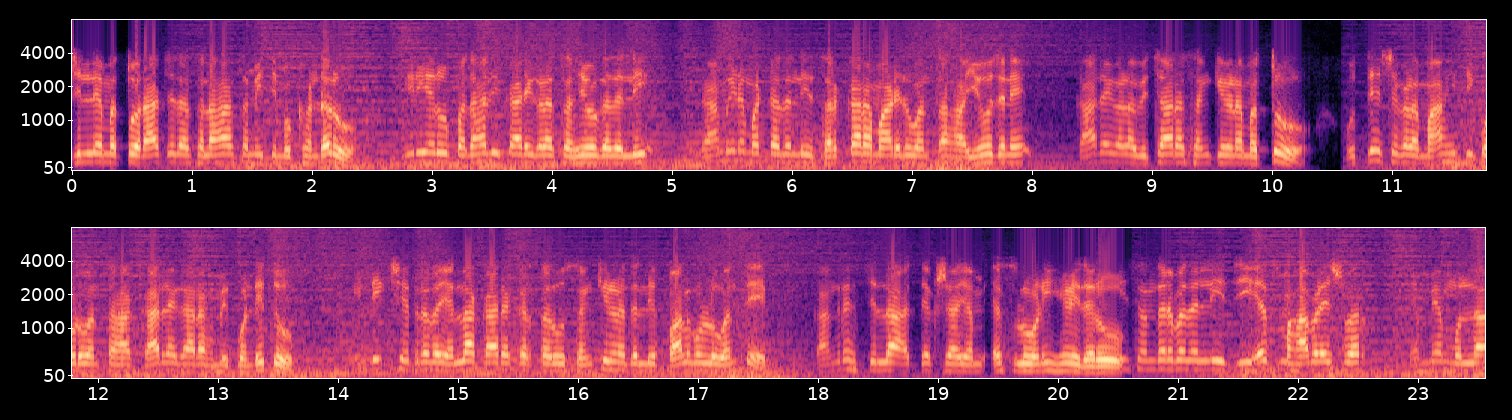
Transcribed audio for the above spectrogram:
ಜಿಲ್ಲೆ ಮತ್ತು ರಾಜ್ಯದ ಸಲಹಾ ಸಮಿತಿ ಮುಖಂಡರು, ಹಿರಿಯರು, ಪದಾಧಿಕಾರಿಗಳ ಸಹಯೋಗದಲ್ಲಿ ಗ್ರಾಮೀಣ ಮಟ್ಟದಲ್ಲಿ ಸರ್ಕಾರ ಮಾಡಿರುವಂತಹ ಯೋಜನೆ, ಕಾರ್ಯಗಳ ವಿಚಾರ ಸಂಕಿರಣ ಮತ್ತು ಉದ್ದೇಶಗಳ ಮಾಹಿತಿ ಕೊಡುವಂತಹ ಕಾರ್ಯಾಗಾರ ಹಮ್ಮಿಕೊಂಡಿದ್ದು ಇಂಡಿ ಕ್ಷೇತ್ರದ ಎಲ್ಲಾ ಕಾರ್ಯಕರ್ತರು ಸಂಕೀರ್ಣದಲ್ಲಿ ಪಾಲ್ಗೊಳ್ಳುವಂತೆ ಕಾಂಗ್ರೆಸ್ ಜಿಲ್ಲಾ ಅಧ್ಯಕ್ಷ ಎಂ ಎಸ್ ಲೋಣಿ ಹೇಳಿದರು. ಈ ಸಂದರ್ಭದಲ್ಲಿ GS Mahabaleshwar MM Mulla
